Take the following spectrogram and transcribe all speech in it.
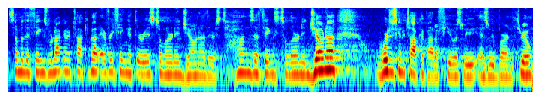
some of the things. We're not going to talk about everything that there is to learn in Jonah. There's tons of things to learn in Jonah. We're just going to talk about a few as we, as we burn through.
